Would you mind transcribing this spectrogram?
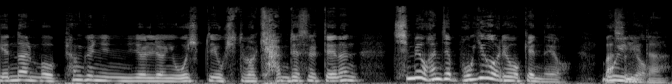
옛날 뭐 평균 연령이 50대 60대밖에 안 됐을 때는 치매 환자 보기가 어려웠겠네요. 맞습니다.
